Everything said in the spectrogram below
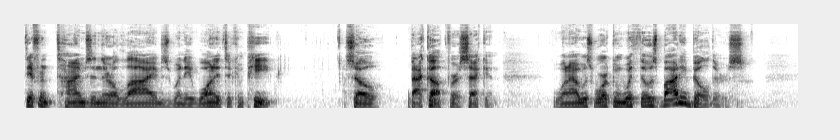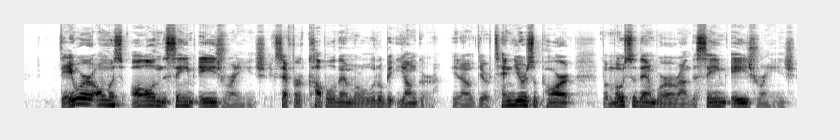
different times in their lives when they wanted to compete. So, back up for a second. When I was working with those bodybuilders, they were almost all in the same age range, except for a couple of them were a little bit younger. You know, they were 10 years apart, but most of them were around the same age range.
